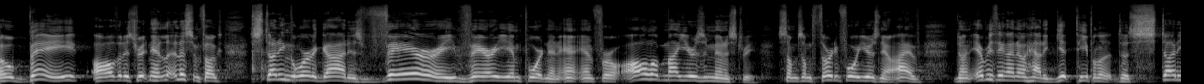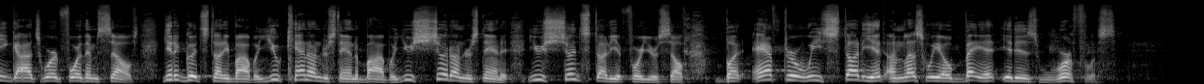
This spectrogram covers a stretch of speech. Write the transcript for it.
obey all that is written. And listen, folks, studying the Word of God is very, very important. And, and for all of my years in ministry, some, some 34 years now, I have done everything I know how to get people to, to study God's Word for themselves. Get a good study Bible. You can understand the Bible. You should understand it. You should study it for yourself. But after we study it, unless we obey it, it is worthless.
